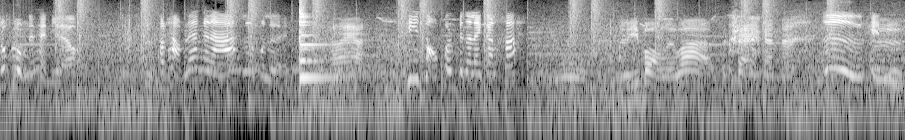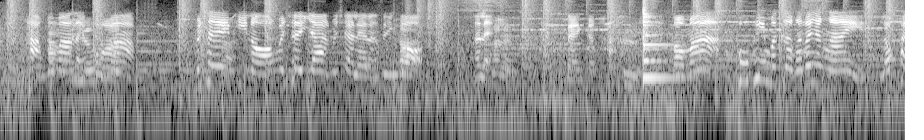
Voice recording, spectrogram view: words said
รวบรวมในแผ่นนี้แล้วคำถามแรกกันนะ เริ่มมาเลยอะไรอะพี่สองคนเป็นอะไรกันคะโอ้อันนี้บอกเลยว่าเป็นแฟนกันนะ เออเห็นเออถามกันมาหลายคนมาก ไม่ใช่พี่น้องไม่ใช่ญาติไม่ใช่อะไรทั้งสิ้นก็นั่นแหละนั่นแหละแฟนกันค่ะคือต่อมาพวกพี่มาเจอกันได้ยังไง แล้วใคร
